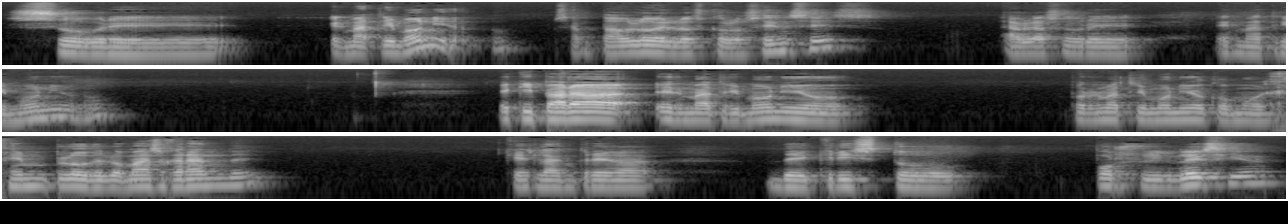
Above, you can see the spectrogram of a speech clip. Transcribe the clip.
sobre el matrimonio. San Pablo en los Colosenses habla sobre el matrimonio, ¿no? Equipara el matrimonio, por el matrimonio como ejemplo de lo más grande, que es la entrega de Cristo por su iglesia,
